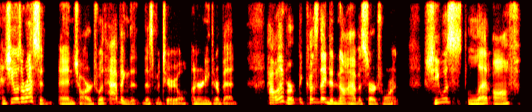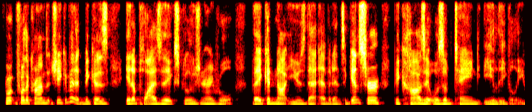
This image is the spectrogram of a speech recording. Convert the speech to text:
and she was arrested and charged with having the, this material underneath her bed. However because they did not have a search warrant she was let off for, for the crimes that she committed because it applies to the exclusionary rule. They could not use that evidence against her because it was obtained illegally.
